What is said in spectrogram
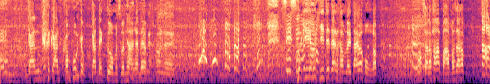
ย การการคำพูดกับการแต่งตัวมันสวนทางกันนะครับเอาเลยเมื่อกี้เมื่อกี้เจแตงทำอะไรใต้ผ้าห่มครับสารภาพบาปมาซะครับ ตอด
